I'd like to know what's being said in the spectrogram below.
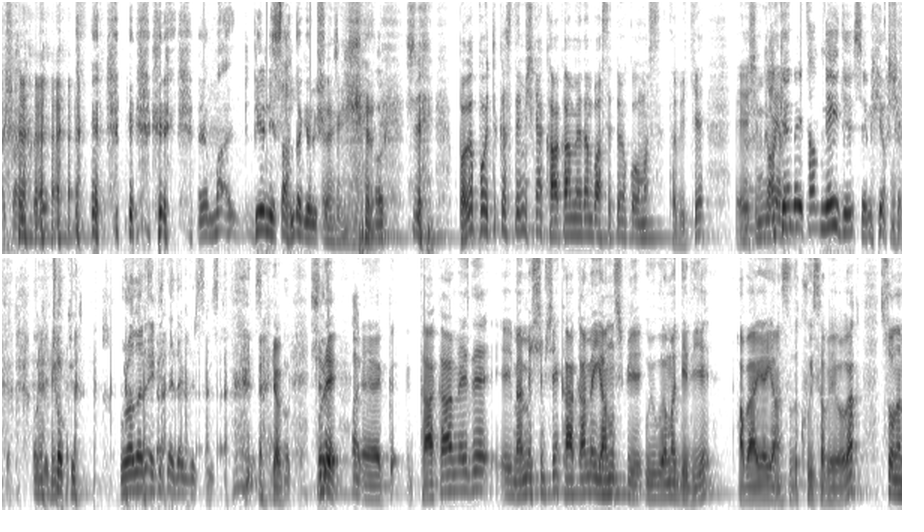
aşağı yukarı. 1 Nisan'da görüşürüz. Şimdi para politikası demişken KKM'den bahsetmemek olmaz tabii ki. Ee, şimdi KKM de... tam neydi Semih yok şaka. Okay, çok kötü. Buraları edit edebilirsiniz. yok. Okay. Şimdi e, KKM'de e, Mehmet Şimşek'in KKM yanlış bir uygulama dediği haberye yansıdı kuis haberi olarak. Sonra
